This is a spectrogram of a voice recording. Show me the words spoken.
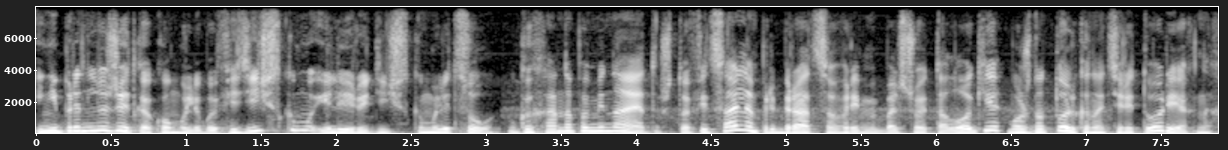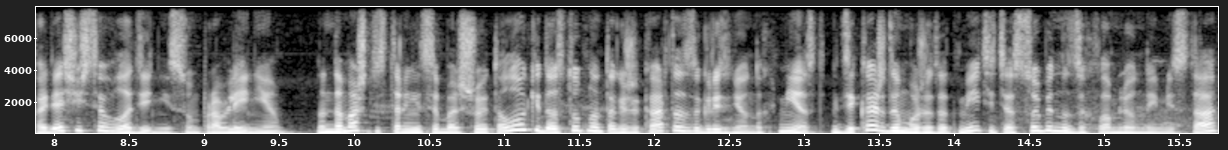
и не принадлежит какому-либо физическому или юридическому лицу. УКХ напоминает, что официально прибираться во время большой талоги можно только на территориях, находящихся в владении самоуправления. На домашней странице Большой Толоки доступна также карта загрязненных мест, где каждый может отметить особенно захламленные места,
